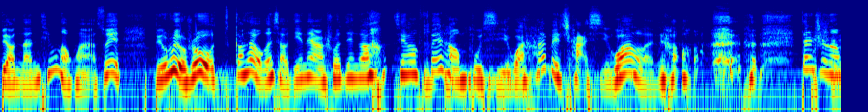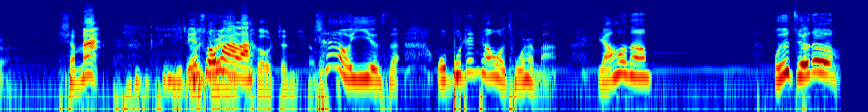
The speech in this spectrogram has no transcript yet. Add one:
比较难听的话。所以，比如说有时候我刚才我跟小弟那样说金刚，金刚非常不习惯，他被插习惯了，你知道吗？但是呢，什么？你别说话了不，够真诚。真有意思。我不真诚，我图什么？然后呢，我就觉得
